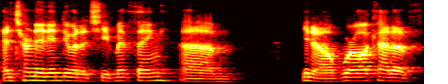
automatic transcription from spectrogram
and turn it into an achievement thing. Um, you know, we're all kind of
